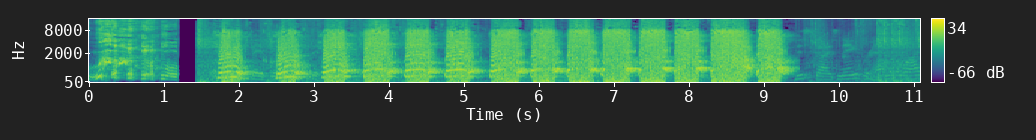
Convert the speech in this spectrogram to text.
This guy's neighbor, LOI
